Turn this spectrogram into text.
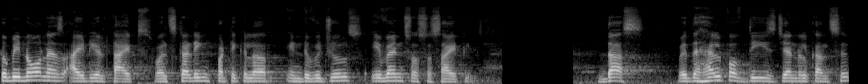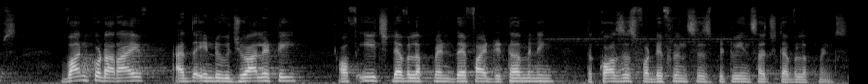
to be known as ideal types while studying particular individuals, events, or societies. Thus, with the help of these general concepts, one could arrive at the individuality of each development, thereby determining the causes for differences between such developments.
